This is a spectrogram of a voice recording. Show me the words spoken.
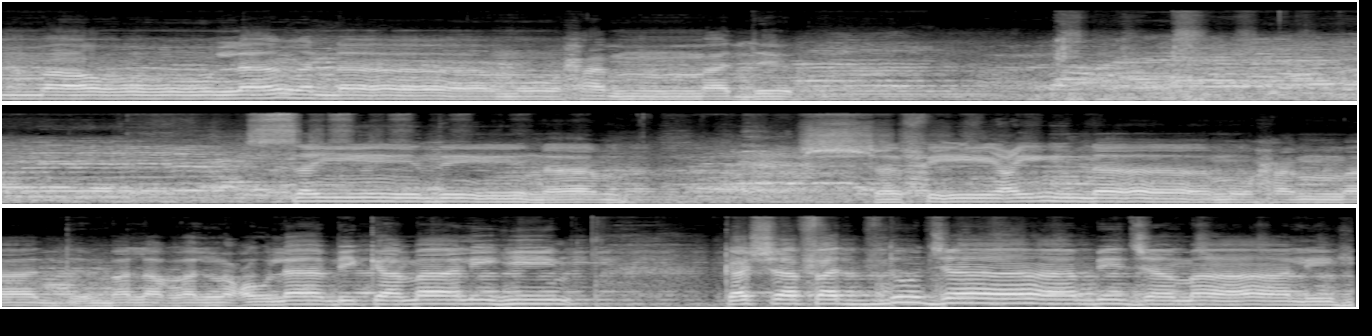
مولانا محمد. سيدنا شفيعنا محمد. بلغ العلا بكماله كشف الدجى بجماله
